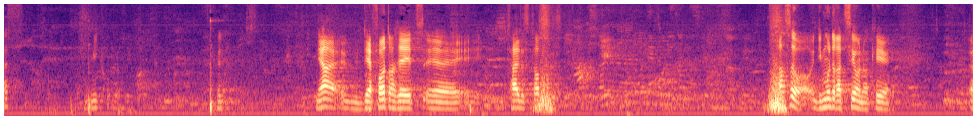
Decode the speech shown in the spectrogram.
Was? Mikro. Ja, der Vortrag, der jetzt äh, Teil des Tops ist. Ach so, die Moderation, okay. Äh,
